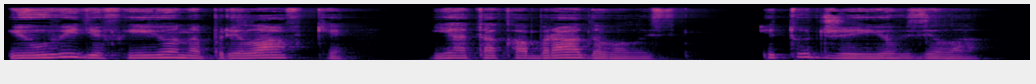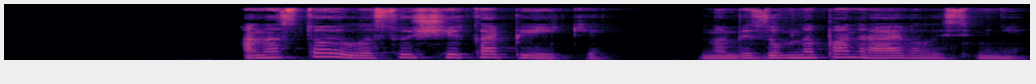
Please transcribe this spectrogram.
И увидев ее на прилавке, я так обрадовалась и тут же ее взяла. Она стоила сущие копейки, но безумно понравилась мне.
